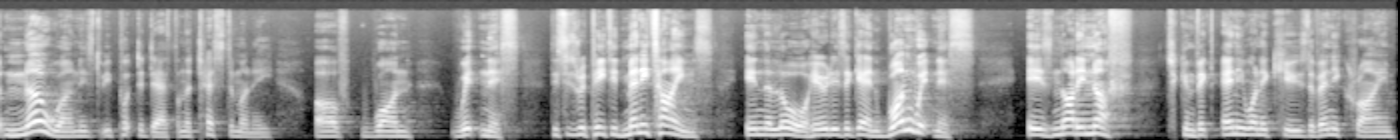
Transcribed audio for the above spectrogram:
But no one is to be put to death on the testimony of one witness. This is repeated many times in the law. Here it is again. One witness is not enough to convict anyone accused of any crime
